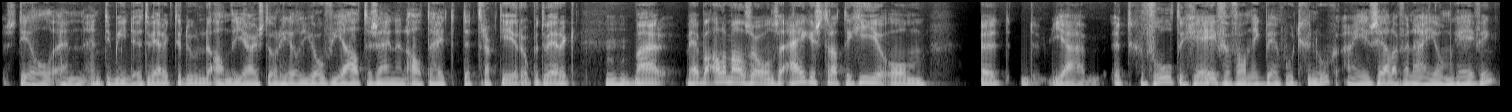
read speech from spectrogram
stil en, en timide het werk te doen. De ander juist door heel joviaal te zijn en altijd te trakteren op het werk. Mhm. Maar we hebben allemaal zo onze eigen strategieën om het, ja, het gevoel te geven van ik ben goed genoeg aan jezelf en aan je omgeving.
